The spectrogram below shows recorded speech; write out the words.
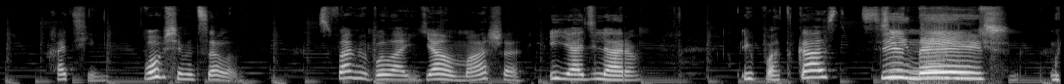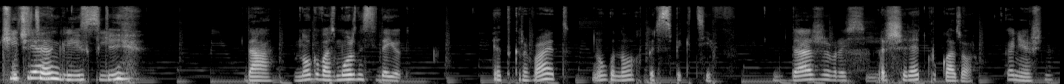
хотим. В общем и целом, с вами была я, Маша, И я, Диляра. и подкаст Teenage. Teenage. Учите, Учите английский. английский. Да, много возможностей дает. И открывает много новых перспектив. Даже в России. Расширяет кругозор. Конечно.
